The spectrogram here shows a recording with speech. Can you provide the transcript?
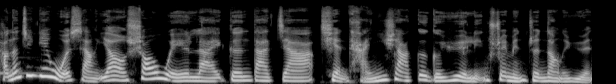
好，那今天我想要稍微来跟大家浅谈一下各个月龄睡眠震荡的原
